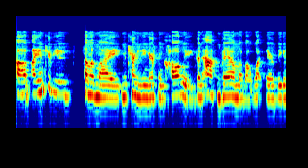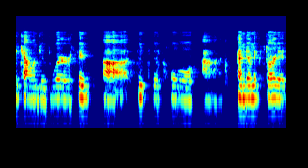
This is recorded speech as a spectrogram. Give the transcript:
Um, I interviewed some of my maternity nursing colleagues and asked them about what their biggest challenges were since uh, since this whole uh, pandemic started.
